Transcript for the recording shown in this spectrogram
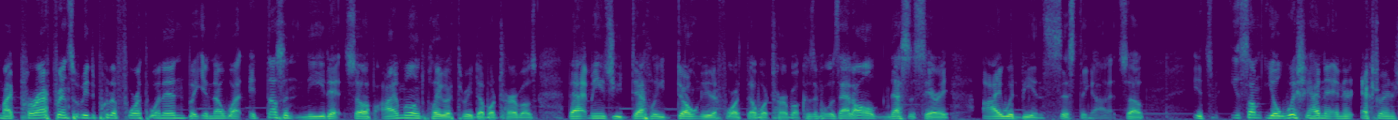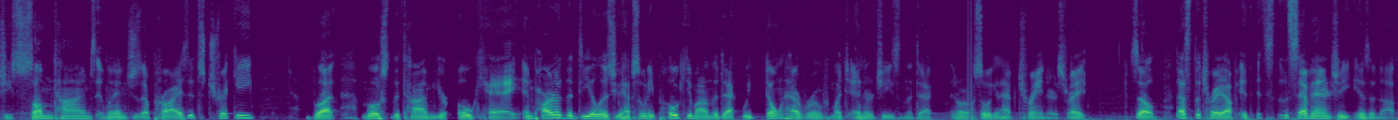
My preference would be to put a fourth one in, but you know what? It doesn't need it. So if I'm willing to play with three double turbos, that means you definitely don't need a fourth double turbo. Because if it was at all necessary, I would be insisting on it. So it's some you'll wish you had an extra energy sometimes, and when energies are prized, it's tricky. But most of the time, you're okay. And part of the deal is you have so many Pokemon on the deck, we don't have room for much energies in the deck in order so we can have trainers, right? So that's the trade-off. It, it's the seven energy is enough.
